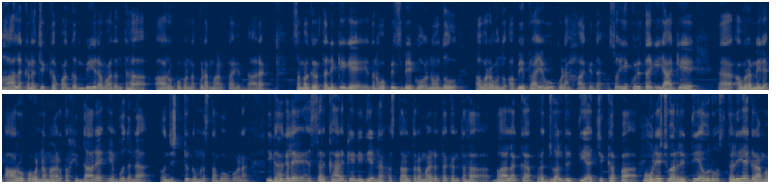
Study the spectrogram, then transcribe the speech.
ಬಾಲಕನ ಚಿಕ್ಕಪ್ಪ ಗಂಭೀರವಾದಂತಹ ಆರೋಪವನ್ನು ಕೂಡ ಮಾಡ್ತಾ ಇದ್ದಾರೆ. ಸಮಗ್ರ ತನಿಖೆಗೆ ಇದನ್ನು ಒಪ್ಪಿಸಬೇಕು ಅನ್ನೋದು ಅವರ ಒಂದು ಅಭಿಪ್ರಾಯವೂ ಕೂಡ ಆಗಿದೆ. ಸೊ ಈ ಕುರಿತಾಗಿ ಯಾಕೆ ಅವರ ಮೇಲೆ ಆರೋಪವನ್ನು ಮಾಡ್ತಾ ಇದ್ದಾರೆ ಎಂಬುದನ್ನು ಒಂದಿಷ್ಟು ಗಮನಿಸ್ತಾ ಹೋಗೋಣ. ಈಗಾಗಲೇ ಸರ್ಕಾರಕ್ಕೆ ನಿಧಿಯನ್ನು ಹಸ್ತಾಂತರ ಮಾಡಿರ್ತಕ್ಕಂತಹ ಬಾಲಕ ಪ್ರಜ್ವಲ್ ರೀತಿಯ ಚಿಕ್ಕಪ್ಪ ಮೌನೇಶ್ವರ್ ರೀತಿ ಅವರು ಸ್ಥಳೀಯ ಗ್ರಾಮ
